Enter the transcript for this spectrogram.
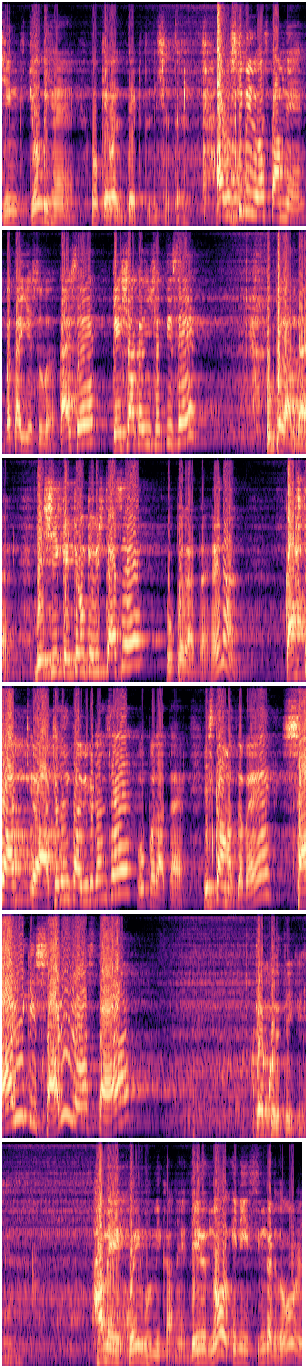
जिंक जो भी है वो केवल डेढ़ प्रतिशत है। और उसकी भी व्यवस्था हमने बताई है सुबह। कैसे? केशाकरण शक्ति से ऊपर आता है। देशी केचों की विष्ठा से ऊपर आता है, है ना? काष्ट आच्छादन का विघटन से ऊपर आता है। इसका मतलब है सारी की सारी व्यवस्था प्रकृति की है। हमें कोई भूमिका नहीं। There no any single role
